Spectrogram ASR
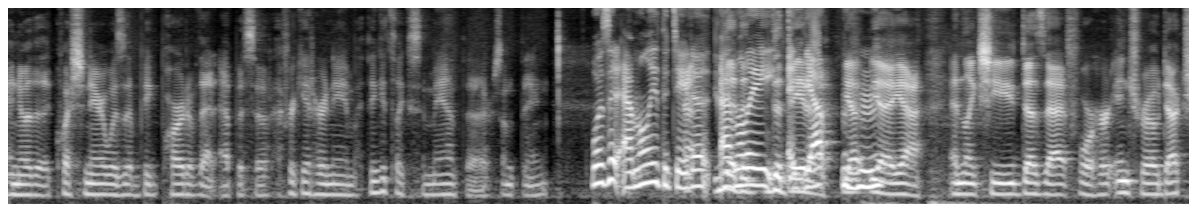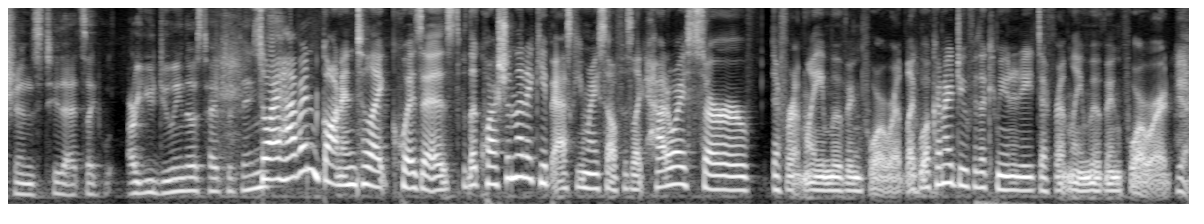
I know the questionnaire was a big part of that episode. I forget her name. I think it's like Samantha or something. Was it Emily, the data? Yeah, Emily, the, data. yep. Yep, mhm. yeah, yeah. And like she does that for her introductions to that. It's like, are you doing those types of things? So I haven't gone into like quizzes. But the question that I keep asking myself is like, how do I serve differently moving forward? Like, what can I do for the community differently moving forward? Yeah.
